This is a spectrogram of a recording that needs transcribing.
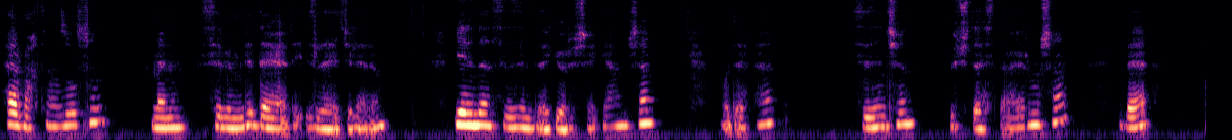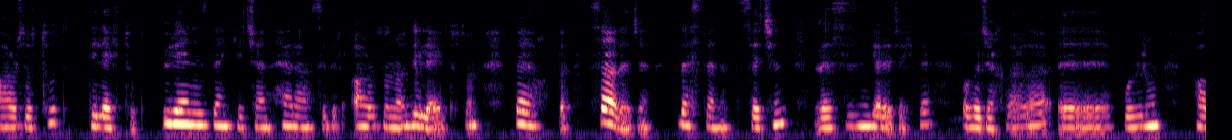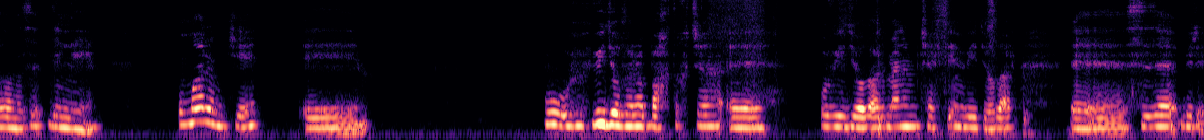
Hər vaxtınız olsun, mənim sevimli, dəyərli izləyicilərim. Yenidən sizinlə görüşə gəlmişəm. Bu dəfə sizin üçün 3 dəstə ayırmışam və arzu tut, dilək tut. Ürəyinizdən keçən hər hansı bir arzunu, diləyi tutun və yaxud da sadəcə dəstəni seçin və sizin gələcəkdə olacaqlarla e, buyurun falınızı dinləyin. Umarım ki, e, bu videolara baxdıqca e, bu videolar, mənim çəkdiyim videolar e, sizə bir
